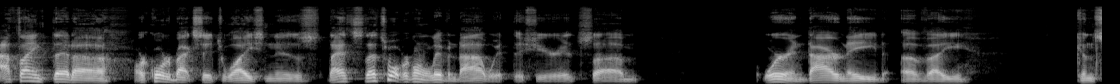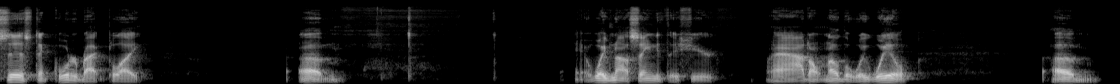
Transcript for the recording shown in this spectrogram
I think that uh, our quarterback situation is that's that's what we're going to live and die with this year. It's um, we're in dire need of a consistent quarterback play. Um, we've not seen it this year. I don't know that we will. Um,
